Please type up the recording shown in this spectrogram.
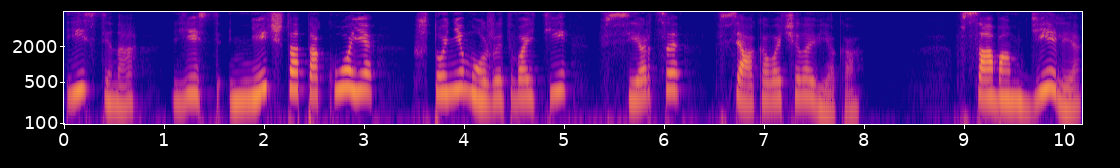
истина есть нечто такое, что не может войти в сердце всякого человека. В самом деле,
